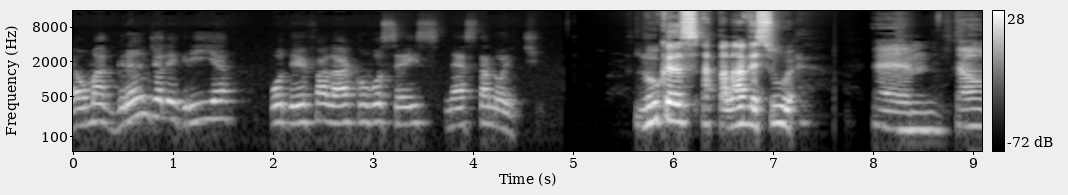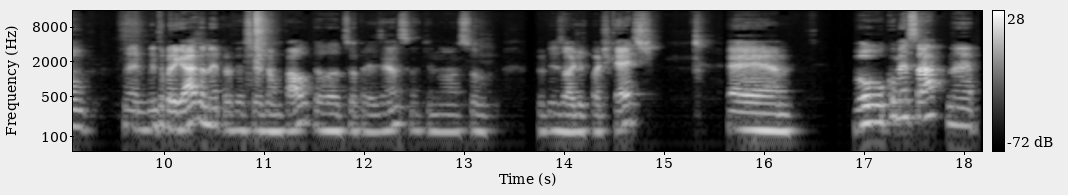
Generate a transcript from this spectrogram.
É uma grande alegria poder falar com vocês nesta noite. Lucas, a palavra é sua. É, então, é, muito obrigado, né, professor João Paulo, pela sua presença aqui no nosso episódio do podcast. É, vou começar, né,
